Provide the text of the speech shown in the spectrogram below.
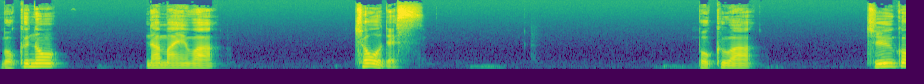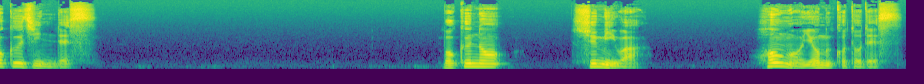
僕の名前は張です。僕は中国人です。僕の趣味は本を読むことです。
